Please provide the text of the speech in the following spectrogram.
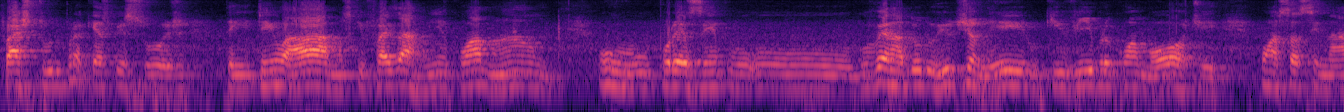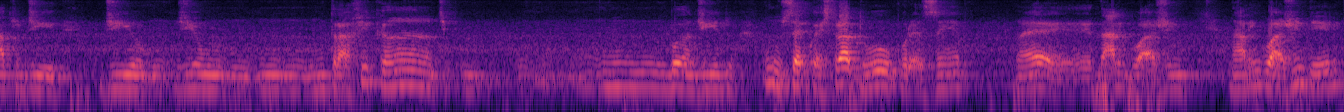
faz tudo para que as pessoas tenham, tenham armas, que faz arminha com a mão. O, por exemplo, o governador do Rio de Janeiro, que vibra com a morte, com o assassinato de, de, de um, um, um traficante, um bandido, um sequestrador, por exemplo, né, na, linguagem, na linguagem dele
